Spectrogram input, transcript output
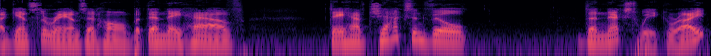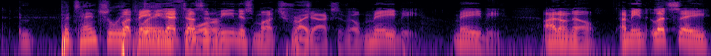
against the Rams at home, but then they have they have Jacksonville the next week, right? Potentially, But maybe that for- doesn't mean as much for Right. Jacksonville. Maybe, maybe I don't know. I mean, let's say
